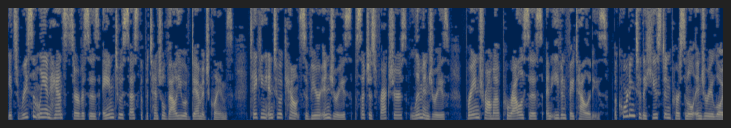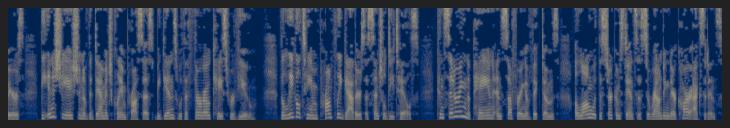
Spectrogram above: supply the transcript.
Its recently enhanced services aim to assess the potential value of damage claims, taking into account severe injuries such as fractures, limb injuries, brain trauma, paralysis, and even fatalities. According to the Houston Personal Injury Lawyers, the initiation of the damage claim process begins with a thorough case review. The legal team promptly gathers essential details, considering the pain and suffering of victims, along with the circumstances surrounding their car accidents.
